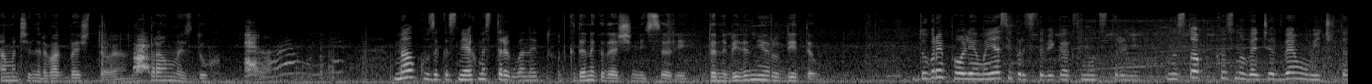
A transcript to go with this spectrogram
Ама, че нервак беше той. Направо ме сдух. Малко закъсняхме с тръгването. Откъде на къде ще ни съди? Да не би да ни е родител. Добре, Поли, ама я си представи как сме отстрани. На стоп, късно вече, две момичета.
